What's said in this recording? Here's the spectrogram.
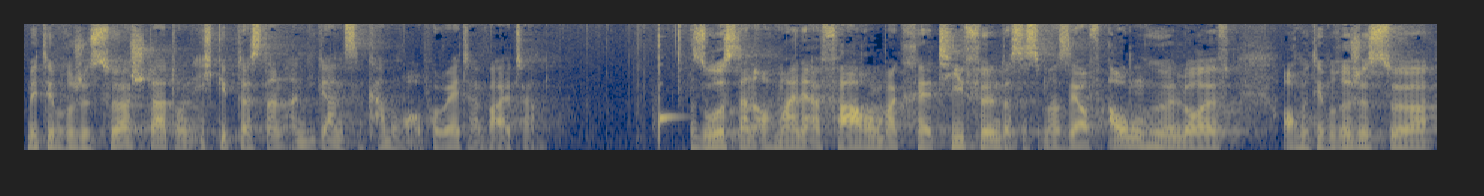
mit dem Regisseur statt und ich gebe das dann an die ganzen Kameraoperator weiter. So ist dann auch meine Erfahrung bei Kreativfilmen, dass es immer sehr auf Augenhöhe läuft, auch mit dem Regisseur.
